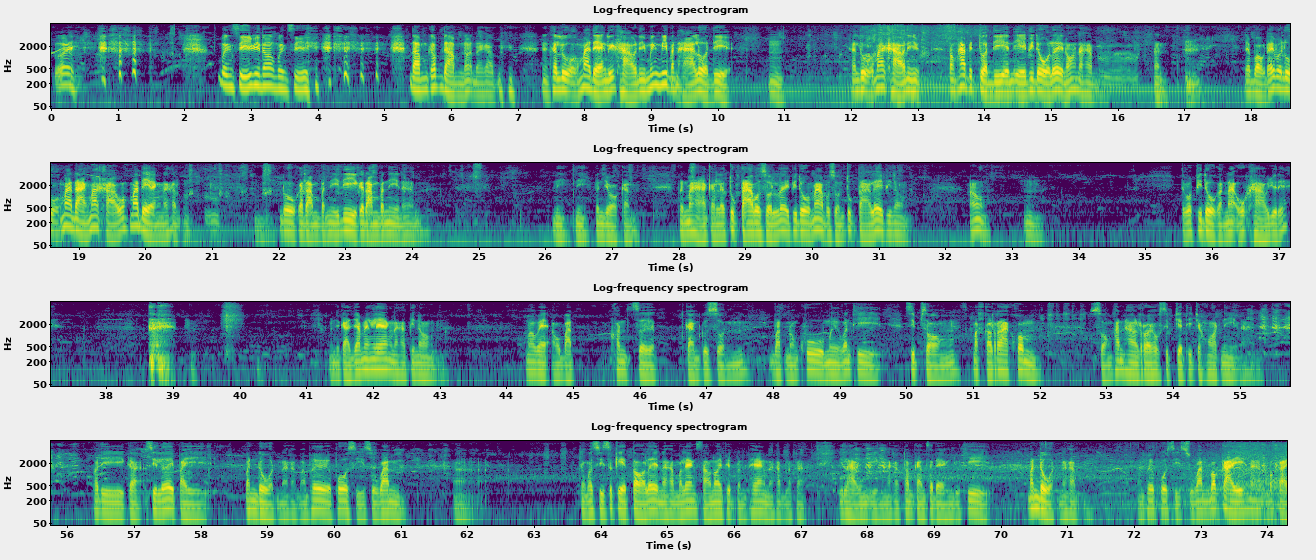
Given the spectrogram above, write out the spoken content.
โอ้ย เบิ่งสีพี่น้องเบิ่งสีดำครับดำเนาะนะครับขลุออกมาแดงหรือขาวนี่มึงมีปัญหาโหลดดิอืมขลุออกมาขาวนี่ ต้องพาไปตรวจ DNA พี่โดเลยเนาะนะครับนั่นจะบอกได้ว่าลูกออกมาด่างมาขาวมาแดงนะครับโดกระดำปันนี้ดีกระดำปันนี้นะครับ นี่นี่เป็นหยอกกันเป็นมาหากันแล้วตุกตาบสนเลยพี่โดมาบสนตุกตาเลยพี่น้อง เอ้า อืม แต่ว่าพี่โดกับหน้าโอกขาวอยู่เด้บรรยากาศย่ำแรงๆนะครับ พี่น้อง มาแวะเอาบัตรคอนเสิร์ตการกุศลวัดหนองคู่มือวันที่ 12 มกราคม 2567 ที่จะฮอดนี่นะครับ พอดีกะสิเลยไปบันโดดนะครับอำเภอโพธิ์ศรีสุวรรณอ่า จังหวัดศรีสะเกดต่อเลยนะครับมาแรงสาวน้อยเพชรบันแพงนะครับ แล้วก็อีหลาองอิงนะครับทำการแสดงอยู่ที่บันโดดนะครับอำเภอโพธิ์ศรีสุวรรณบ่อไกลนะครับบ่อไกล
